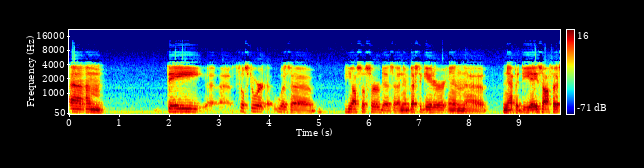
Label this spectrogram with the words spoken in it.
Um, they uh, Phil Stewart was a he also served as an investigator in uh, Napa DA's office.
